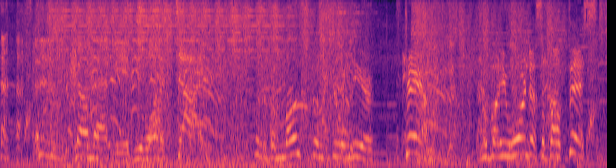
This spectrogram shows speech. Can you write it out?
Come at me if you want to die! What are the monsters doing here? Damn! Nobody warned us about this!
